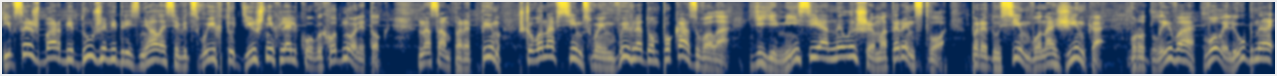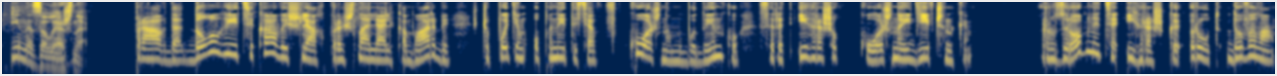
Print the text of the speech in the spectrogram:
І все ж Барбі дуже відрізнялася від своїх тодішніх лялькових одноліток. Насамперед тим, що вона всім своїм виглядом показувала, її місія не лише материнство. Передусім, вона жінка, вродлива, волелюбна і незалежна. Правда, довгий і цікавий шлях пройшла лялька Барбі, щоб потім опинитися в кожному будинку серед іграшок кожної дівчинки. Розробниця іграшки Рут довела:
